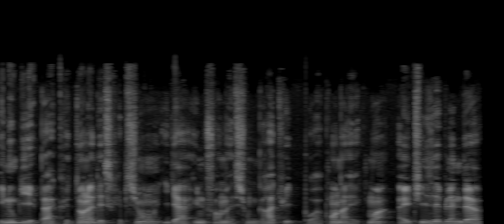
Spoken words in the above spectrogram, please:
et n'oubliez pas que dans la description, il y a une formation gratuite pour apprendre avec moi à utiliser Blender.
